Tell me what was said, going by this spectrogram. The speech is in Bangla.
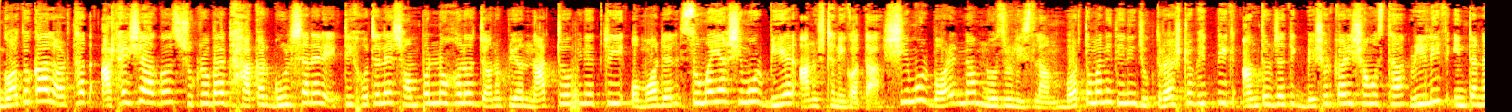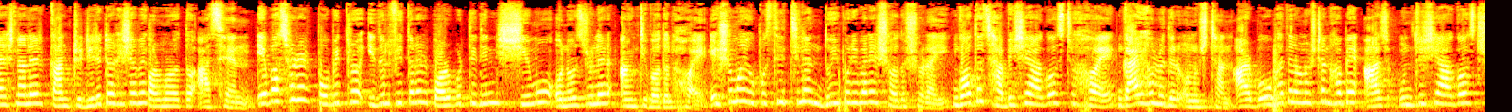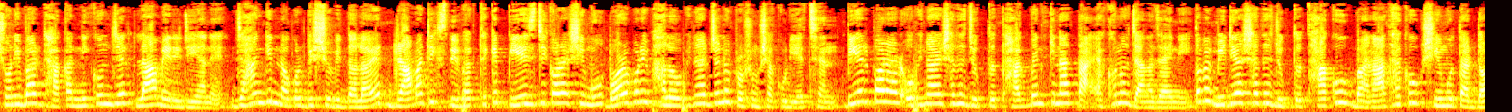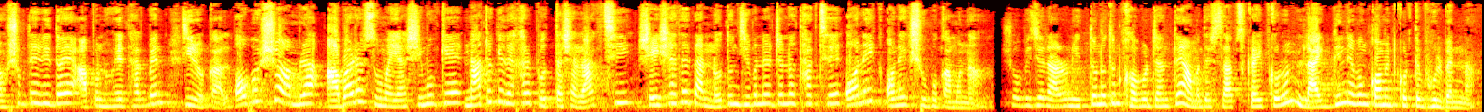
গতকাল অর্থাৎ আঠাইশে আগস্ট শুক্রবার ঢাকার গুলশানের একটি হোটেলে সম্পন্ন হল জনপ্রিয় নাট্য অভিনেত্রী ও মডেল সুমাইয়া শিমুর বিয়ের আনুষ্ঠানিকতা। শিমুর বরের নাম নজরুল ইসলাম। বর্তমানে তিনি যুক্তরাষ্ট্র ভিত্তিক আন্তর্জাতিক বেসরকারি সংস্থা রিলিফ ইন্টারন্যাশনালের কান্ট্রি ডিরেক্টর হিসেবে কর্মরত আছেন। এবছরের পবিত্র ঈদুল ফিতরের পরবর্তী দিন শিমু ও নজরুলের আংটি বদল হয়। এ সময় উপস্থিত ছিলেন দুই পরিবারের সদস্যরাই। গত ছাব্বিশে আগস্ট হয় গায়ে হলুদের অনুষ্ঠান। আর বৌভাতের অনুষ্ঠান হবে আজ উনত্রিশে আগস্ট শনিবার ঢাকার নিকুঞ্জের লা মেরিডিয়ানে। জাহাঙ্গীরনগর বিশ্ববিদ্যালয়ের ড্রামাটিক্স বিভাগ থেকে পিএইচডি করা শিমু বরাবরই ভালো অভিনয়ের জন্য প্রশংসা কুড়িয়েছেন। বিয়ের পর আর অভিনয়ের সাথে যুক্ত থাকবেন কিনা তা এখনও জানা যায়নি। তবে মিডিয়ার সাথে যুক্ত থাকুক বা না থাকুক, শিমু তার দর্শকদের হৃদয়ে আপন হয়ে থাকবেন চিরকাল। অবশ্য আমরা আবারও সুমাইয়া শিমুকে নাটকে দেখার প্রত্যাশা রাখছি, সেই সাথে তার নতুন জীবনের জন্য থাকছে অনেক অনেক শুভকামনা। সবিজের আরও নিত্য নতুন খবর জানতে আমাদের সাবস্ক্রাইব করুন, লাইক দিন এবং কমেন্ট করতে ভুলবেন না।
